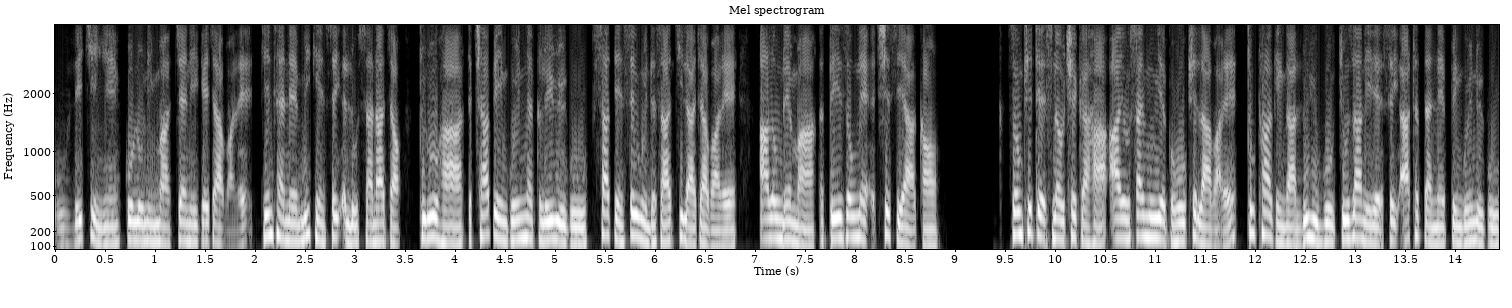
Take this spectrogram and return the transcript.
ကိုလေ့ကျင့်ရင်းကိုလိုနီမှာကြံနေခဲ့ကြပါတယ်။ပြင်းထန်တဲ့မိခင်စိတ်အလိုဆန္ဒကြောင့်သူတို့ဟာတခြားပင်ကွင်းငှက်ကလေးတွေကိုစတင်စိတ်ဝင်စားကြည့်လာကြပါတယ်။အားလုံးထဲမှာအသေးဆုံးနဲ့အချစ်စရာအကောင်း ဆုံးဖြစ်တဲ့ Snow Chick ကဟာအာယုံဆိုင်မှုရဲ့ဗဟိုဖြစ်လာပါတယ်။သူ့ဖခင်ကလူယူဖို့ကြိုးစားနေတဲ့စိတ်အားထက်သန်တဲ့ပင်ကွင်းတွေကို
